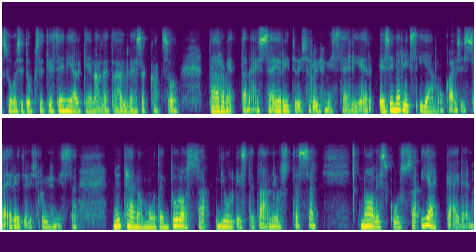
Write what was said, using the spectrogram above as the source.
suositukset ja sen jälkeen aletaan yleensä katsoa tarvetta näissä erityisryhmissä, eli er, esimerkiksi iänmukaisissa erityisryhmissä. Nythän on muuten tulossa, julkistetaan just tässä maaliskuussa iäkkäiden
